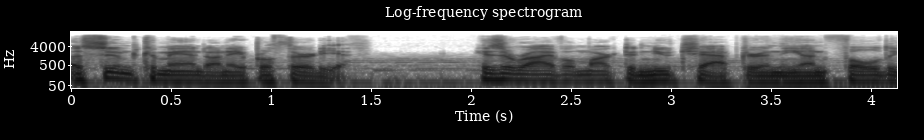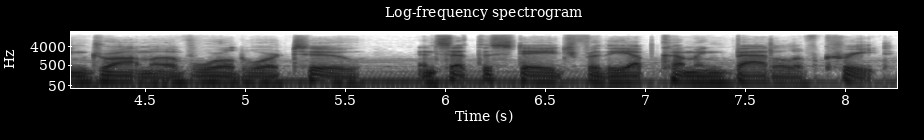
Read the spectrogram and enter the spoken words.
assumed command on April 30th. His arrival marked a new chapter in the unfolding drama of World War II and set the stage for the upcoming Battle of Crete.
